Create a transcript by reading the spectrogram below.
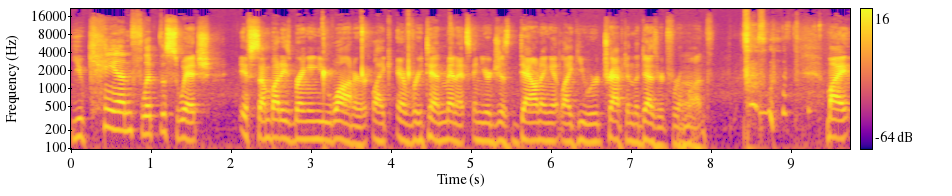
You can flip the switch if somebody's bringing you water like every 10 minutes and you're just downing it like you were trapped in the desert for a mm. month. My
